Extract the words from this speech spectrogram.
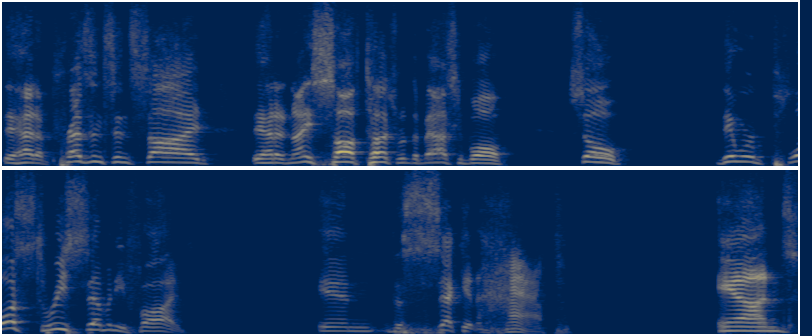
They had a presence inside. They had a nice soft touch with the basketball. So they were plus 375 in the second half. And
